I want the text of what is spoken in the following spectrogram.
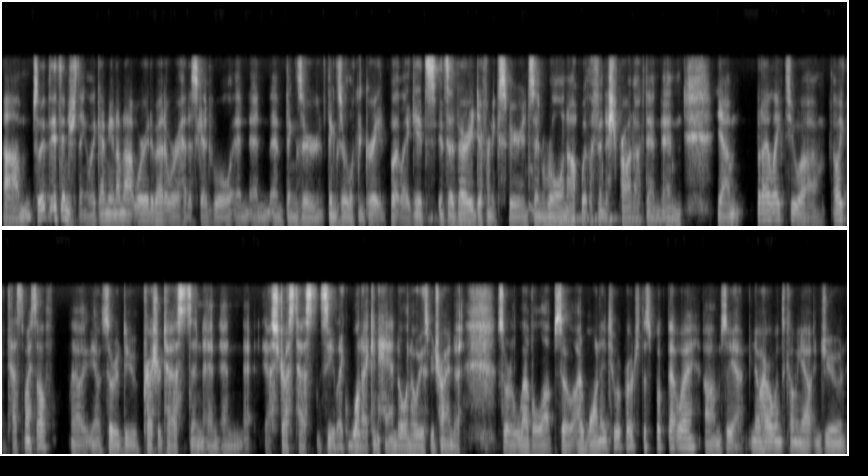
Um, so it, it's interesting. Like i mean i'm not worried about it. We're ahead of schedule and and and things are things are looking great. But like it's it's a very different experience than rolling up with a finished product and and yeah. But i like to uh i like to test myself uh, you know, sort of do pressure tests and and and uh, stress tests and see like what I can handle and always be trying to sort of level up. So I wanted to approach this book that way. Um, so yeah, No Heroine's coming out in June.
